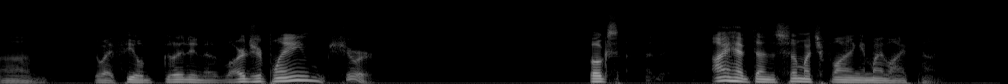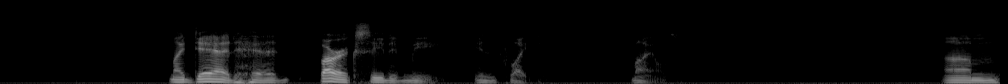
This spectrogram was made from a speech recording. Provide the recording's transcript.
Um, do I feel good in a larger plane? Sure. Folks, I have done so much flying in my lifetime. My dad had far exceeded me in flight miles. Um,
